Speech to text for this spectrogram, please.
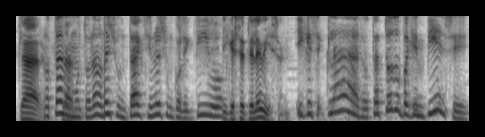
Claro. No están claro. amontonados, no es un taxi, no es un colectivo. Y que se televisan. Y que se, claro, está todo para que empiece.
